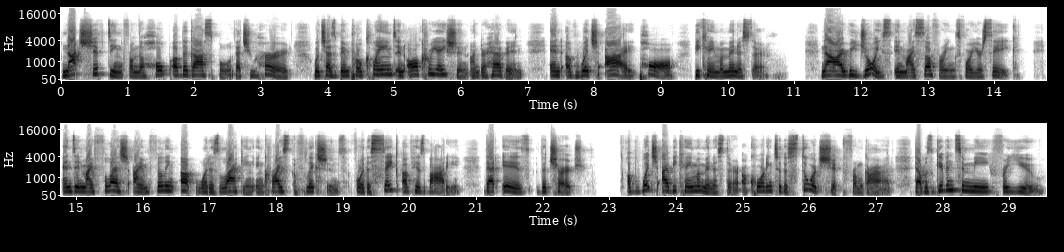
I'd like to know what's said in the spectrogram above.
not shifting from the hope of the gospel that you heard, which has been proclaimed in all creation under heaven, and of which I, Paul, became a minister. Now I rejoice in my sufferings for your sake. And in my flesh, I am filling up what is lacking in Christ's afflictions for the sake of his body, that is, the church, of which I became a minister according to the stewardship from God that was given to me for you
